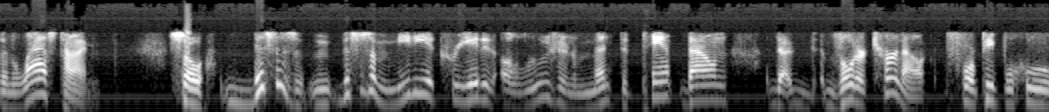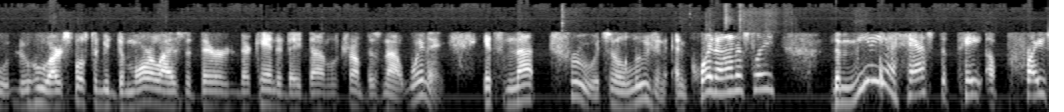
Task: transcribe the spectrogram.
than last time. So this is this is a media created illusion meant to tamp down the voter turnout for people who who are supposed to be demoralized that their their candidate Donald Trump is not winning. It's not true. It's an illusion. And quite honestly, the media has to pay a price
